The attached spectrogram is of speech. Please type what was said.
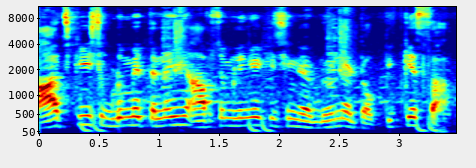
आज की इस वीडियो में इतना ही। आपसे मिलेंगे किसी नए वीडियो नए टॉपिक के साथ।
